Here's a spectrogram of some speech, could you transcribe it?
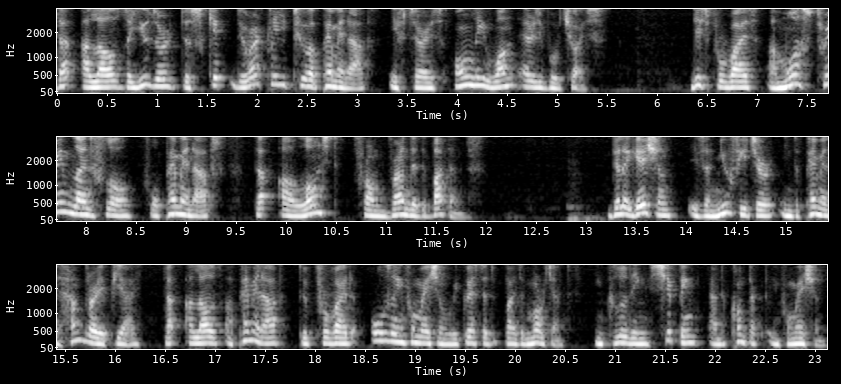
that allows the user to skip directly to a payment app if there is only one eligible choice. This provides a more streamlined flow for payment apps that are launched from branded buttons. Delegation is a new feature in the Payment Handler API that allows a payment app to provide all the information requested by the merchant, including shipping and contact information.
